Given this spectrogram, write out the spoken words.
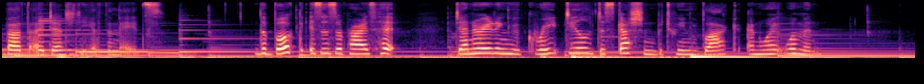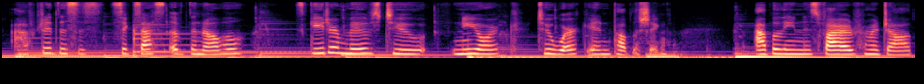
about the identity of the maids. The book is a surprise hit, generating a great deal of discussion between black and white women. After the su- success of the novel, Skeeter moves to New York to work in publishing. Aibileen is fired from her job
